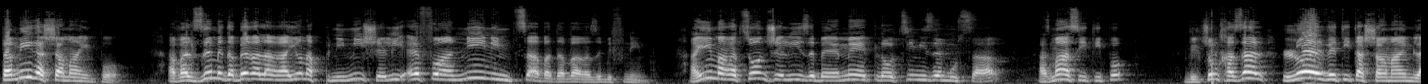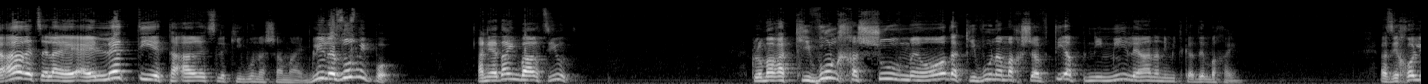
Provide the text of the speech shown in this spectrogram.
תמיד השמיים פה. אבל זה מדבר על הרעיון הפנימי שלי, איפה אני נמצא בדבר הזה בפנים. האם הרצון שלי זה באמת להוציא מזה מוסר? אז מה עשיתי פה? בלשון חז"ל, לא הבאתי את השמיים לארץ, אלא העליתי את הארץ לכיוון השמיים, בלי לזוז מפה. אני עדיין בארציות. כלומר, הכיוון חשוב מאוד, הכיוון המחשבתי הפנימי, לאן אני מתקדם בחיים. אז יכול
